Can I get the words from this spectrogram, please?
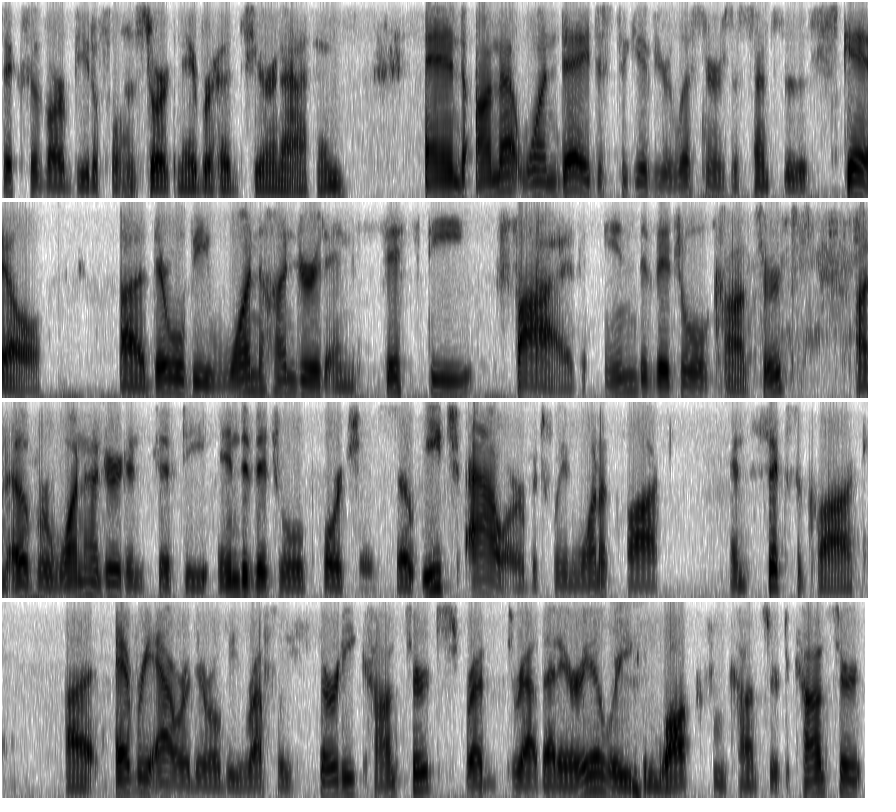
six of our beautiful historic neighborhoods here in Athens. And on that one day, just to give your listeners a sense of the scale, uh, there will be 155 individual concerts on over 150 individual porches. So each hour between 1 o'clock and 6 o'clock, uh, every hour there will be roughly 30 concerts spread throughout that area where you can walk from concert to concert.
